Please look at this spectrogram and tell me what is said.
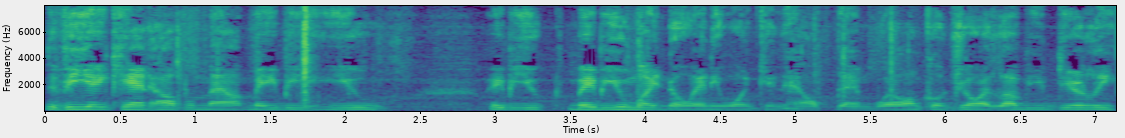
The VA can't help him out. Maybe you, maybe you, maybe you might know anyone can help them. Well, Uncle Joe, I love you dearly.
